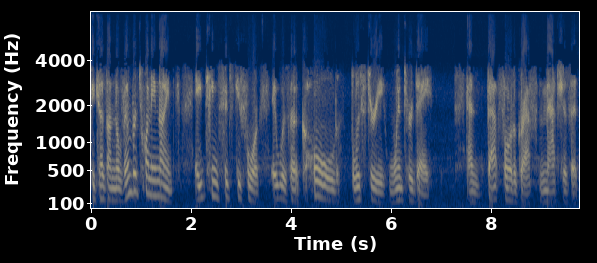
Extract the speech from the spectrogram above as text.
Because on November 29th, 1864, it was a cold, blistery winter day and that photograph matches it.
